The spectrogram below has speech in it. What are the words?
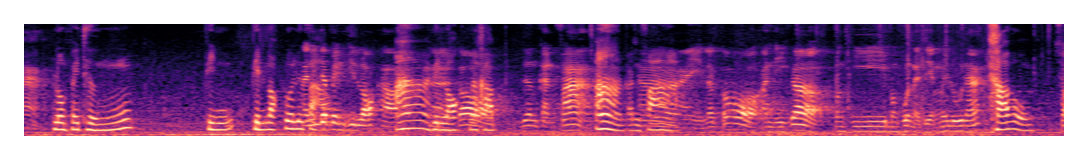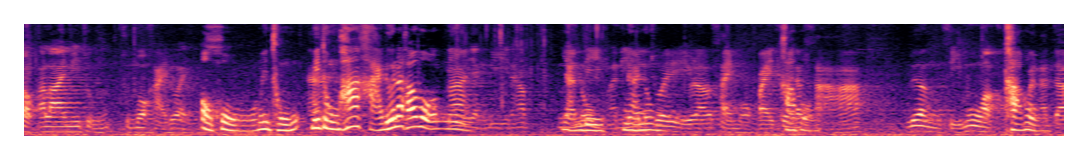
อ่ารวมไปถึงพินพินล็อกด้วยหรืออันเปล่านี้จะเป็นพินล็อกครับอ่าพินล็อกนะครับเรื่องกันฝ้าอ่ากันฝ้า ใช่แล้วก็อันนี้ก็บางทีบางคนอาจจะยังไม่รู้นะครับผม ช็อปอะไรมีถุงถุงหมวกขายด้วย โอ้โห มีถุงมีถุงผ้าขายด้วยนะครับผมนี่ ผ้าอย่างดีนะครับอย่างดีอันนี้เนื้อนุ่มช่วยเวลาเราใส่หมวกไปช่ครัวยบรัผมกษา เรื่องสีม่วงครับผมนอาจจะ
